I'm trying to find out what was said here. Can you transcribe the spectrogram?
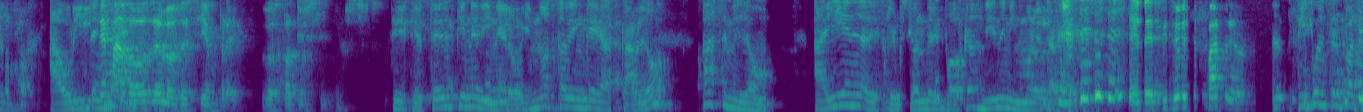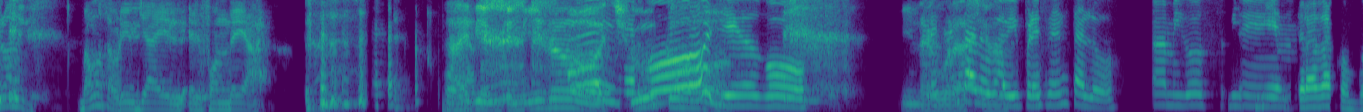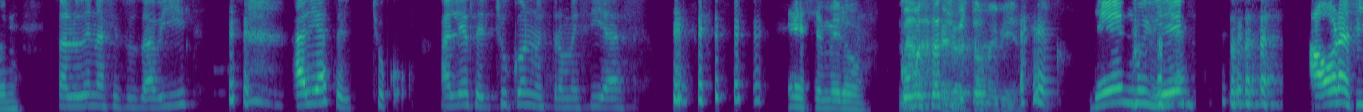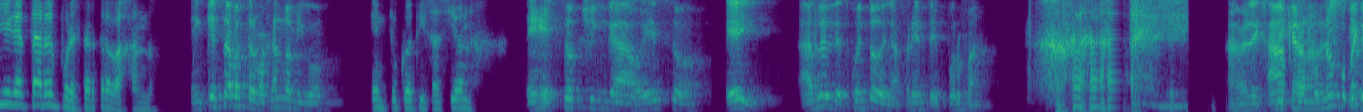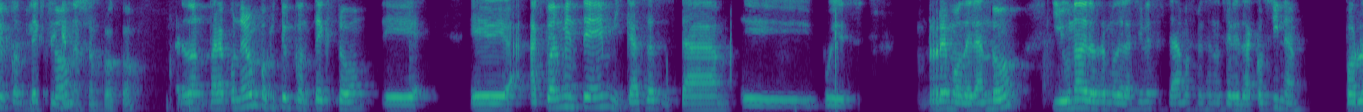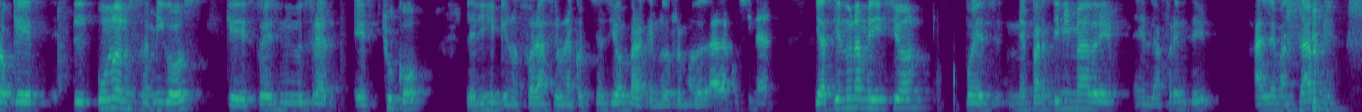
ahorita Tema cuarentena, 2 de los de siempre, los patrocinios. Sí, si usted tiene dinero y no sabe en qué gastarlo, pásemelo. Ahí en la descripción del podcast viene mi número de tarjeta. En la descripción está el Patreon. Sí pueden ser patrones. Vamos a abrir ya el, el fondea. Ay, bienvenido, Ay, Chuco. llegó, llegó. Preséntalo, Inauguración. Gaby, preséntalo. Amigos, Mi, eh, mi entrada con buen. saluden a Jesús David, Alias el Chuco. alias el Chuco, nuestro Mesías. Ese mero. ¿Cómo Nada, estás, chiquito? Está muy bien. Bien, muy bien. Ahora sí llegué tarde por estar trabajando ¿En qué estabas trabajando, amigo? En tu cotización. Eso, chingao, eso. Ey, hazle el descuento de la frente, porfa. A ver, Ah, para explícanos, poner un poquito en contexto. un poco. Perdón, para poner un poquito en contexto, eh, eh, actualmente mi casa se está, eh, pues, remodelando y una de las remodelaciones que estábamos pensando hacer es la cocina. Por lo que uno de nuestros amigos, que estoy en industrial, es Chuco, le dije que nos fuera a hacer una cotización para que nos remodelara la cocina. Y haciendo una medición, pues me partí mi madre en la frente al levantarme.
